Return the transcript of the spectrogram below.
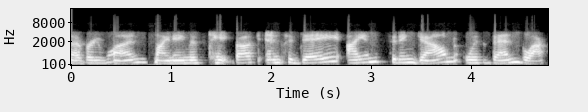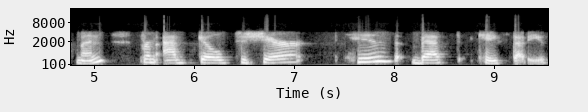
everyone. My name is Kate Buck, and today I am sitting down with Ben Blackman from AdSkills to share his best case studies.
